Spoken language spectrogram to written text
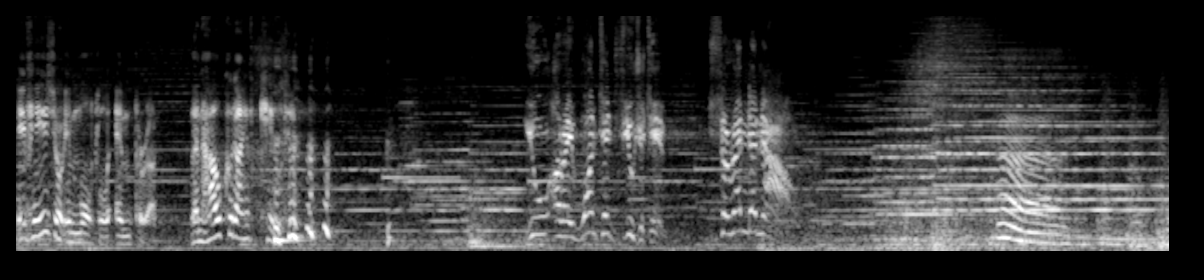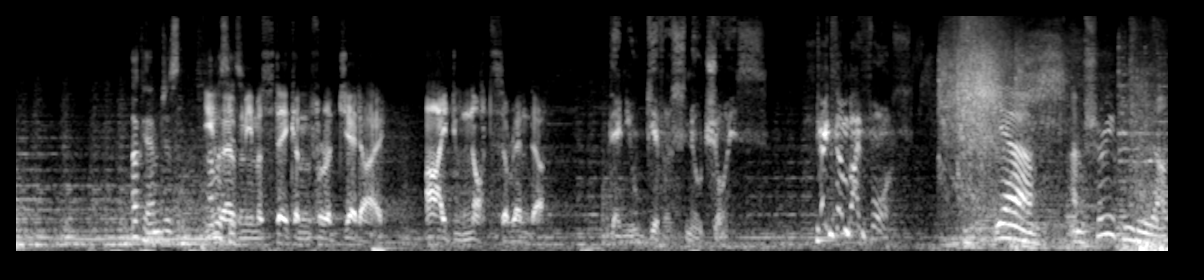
If he's your immortal emperor, then how could I have killed him? You are a wanted fugitive. Surrender now! Ah. Okay, I'm just. you I'm a have me mistaken for a Jedi. I do not surrender. Then you give us no choice. Take them by force! Yeah, I'm sure you can do that,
